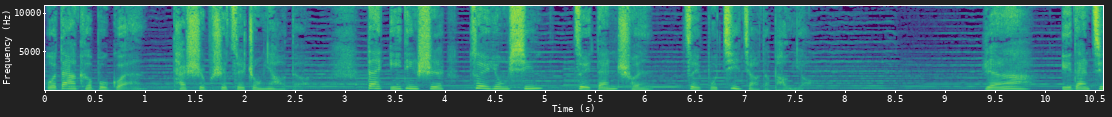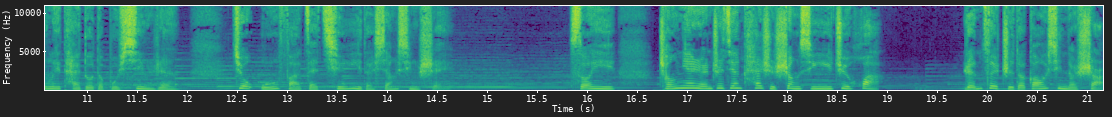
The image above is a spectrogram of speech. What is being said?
我大可不管他是不是最重要的，但一定是最用心、最单纯。最不计较的朋友。人啊，一旦经历太多的不信任，就无法再轻易的相信谁。所以，成年人之间开始盛行一句话：人最值得高兴的事儿，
